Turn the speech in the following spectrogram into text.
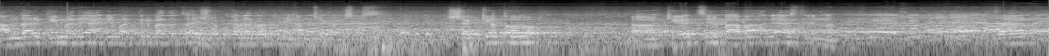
आमदारकीमध्ये आणि मंत्रिपदाचा हिशोब केला तर तुम्ही आमच्यापेक्षा शक्यतो केचे बाबा आले असतील ना. तर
